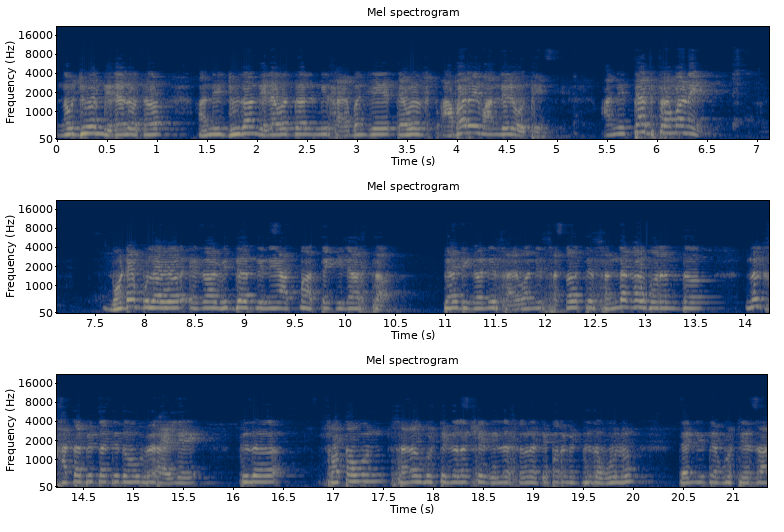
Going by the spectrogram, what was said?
नवजीवन दिलेलं होतं. आणि जीवदान दिल्याबद्दल मी साहेबांचे त्यावेळेस आभारही मानलेले होते. आणि त्याचप्रमाणे मोठ्या पुलावर एका विद्यार्थीने आत्महत्या केली असता त्या ठिकाणी साहेबांनी सकाळ ते संध्याकाळपर्यंत न खाता पिता तिथं उभे राहिले. तिथं स्वतःहून सगळ्या गोष्टीकडे लक्ष दिलं सगळं डिपार्टमेंट तिथं बोलून त्यांनी त्या गोष्टीचा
